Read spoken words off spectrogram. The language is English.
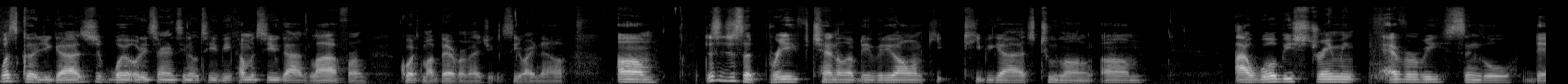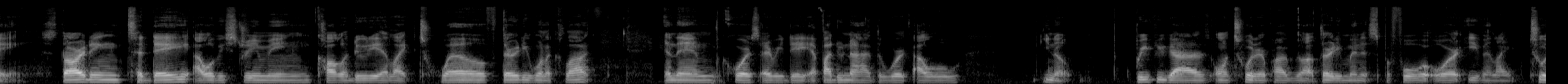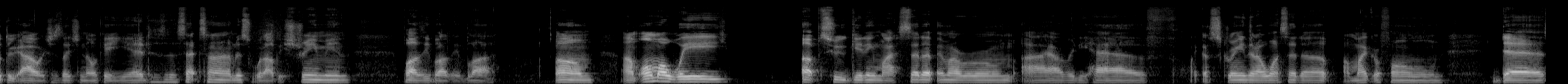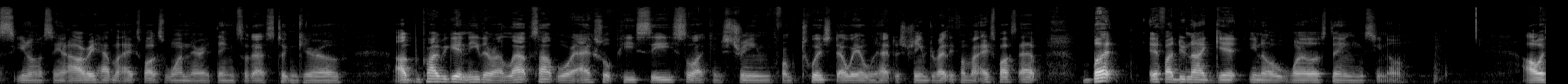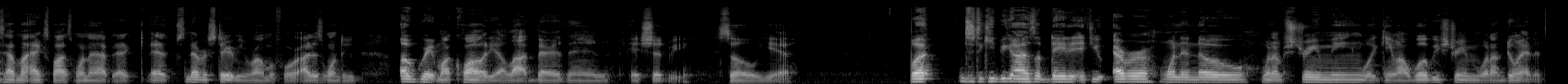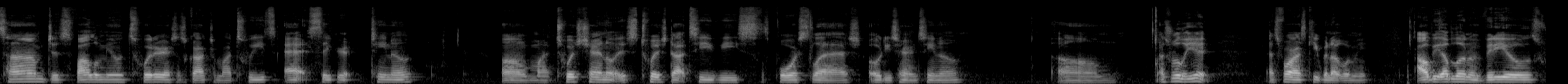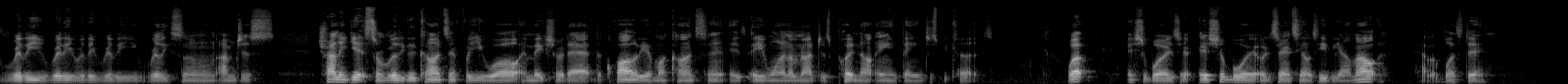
What's good, you guys? It's your boy OG Tarentino TV coming to you guys live from, of course, my bedroom, as you can see right now. Um, this is just a brief channel update video. I don't want to keep keep you guys too long. Um, I will be streaming every single day. Starting today, I will be streaming Call of Duty at like 12, 30, 1 o'clock. And then, of course, every day, if I do not have to work, I will, you know, brief you guys on Twitter probably about 30 minutes before or even like two or three hours. Just let you know, okay, yeah, this is the set time. This is what I'll be streaming. Blah, blah, blah, blah. Um, I'm on my way up to getting my setup in my room. I already have like a screen that I want set up, a microphone, desk, you know what I'm saying? I already have my Xbox One and everything, so that's taken care of. I'll be probably getting either a laptop or an actual PC so I can stream from Twitch. That way I won't have to stream directly from my Xbox app. But if I do not get, you know, one of those things, you know, I always have my Xbox One app that that's never steered me wrong before. I just want to upgrade my quality a lot better than it should be. So yeah. But just to keep you guys updated, if you ever want to know when I'm streaming, what game I will be streaming, what I'm doing at the time, just follow me on Twitter and subscribe to my tweets at Sacred Tino. Um, my Twitch channel is twitch.tv forward slash OG Tarentino. Um, that's really it as far as keeping up with me. I'll be uploading videos really, really, really, really, really soon. I'm just trying to get some really good content for you all and make sure that the quality of my content is A1. I'm not just putting out anything just because. Well, it's your boy, it's your boy, Tarentino TV. I'm out. Have a blessed day.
